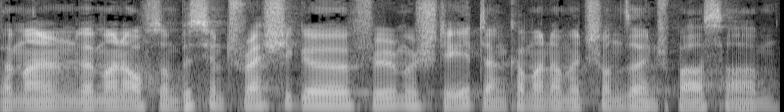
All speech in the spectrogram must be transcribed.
wenn, man, wenn man auf so ein bisschen trashige Filme steht, dann kann man damit schon seinen Spaß haben.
